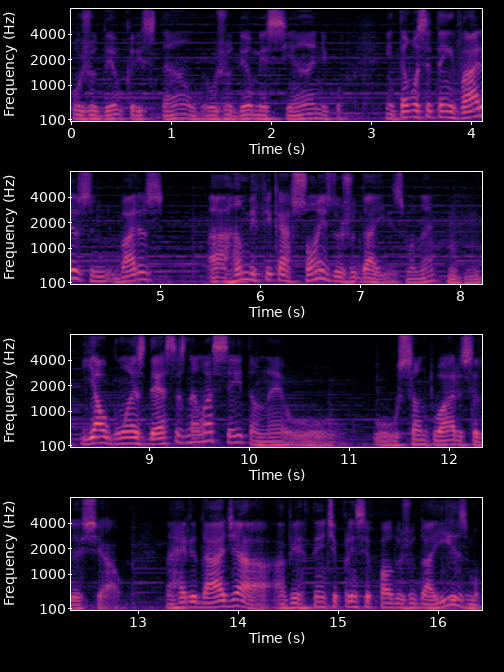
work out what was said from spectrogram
o judeu cristão, o judeu messiânico. Então você tem vários, vários ramificações do judaísmo, né? Uhum. E algumas dessas não aceitam, né, o, o santuário celestial. Na realidade, a, a vertente principal do judaísmo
